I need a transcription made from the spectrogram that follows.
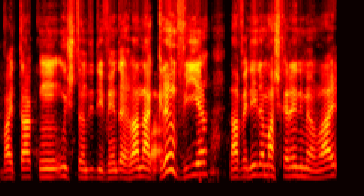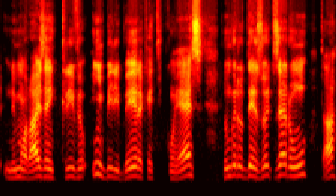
vai estar tá com um stand de vendas lá na Gran Via, na Avenida Mascarenhas de Moraes, é incrível, em Biribeira, que a gente conhece, número 1801, tá?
